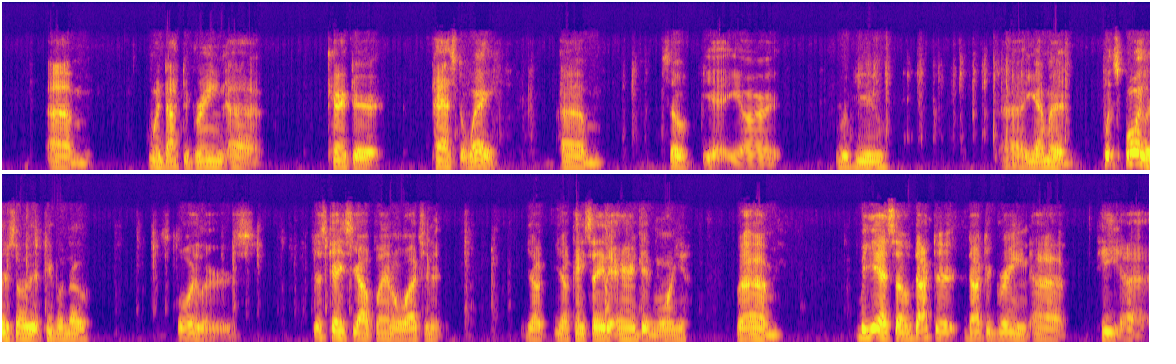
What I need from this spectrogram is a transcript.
Um, when Dr. Green uh, character passed away. Um, so yeah, ER review. Uh, yeah, I'm gonna put spoilers so that people know. Spoilers, just in case y'all plan on watching it. Y'all y'all can't say that Aaron didn't warn you, but um, but yeah. So Doctor Doctor Green, uh, he uh,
